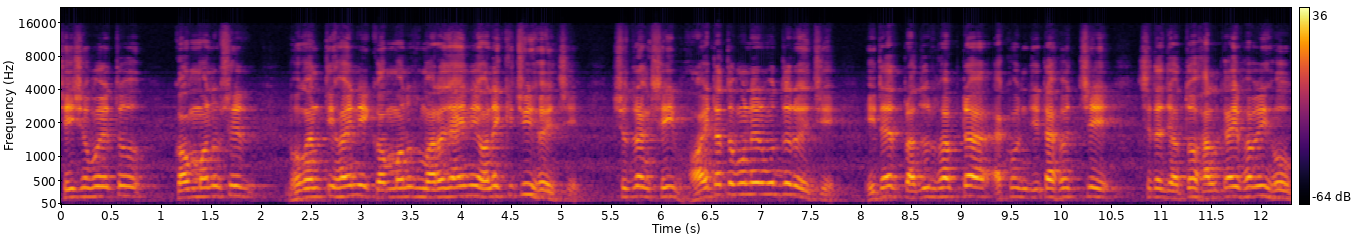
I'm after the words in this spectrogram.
সেই সময়ে তো কম মানুষের ভোগান্তি হয়নি, কম মানুষ মারা যায়নি, অনেক কিছুই হয়েছে। সুতরাং সেই ভয়টা তো মনের মধ্যে রয়েছে। এটার প্রাদুর্ভাবটা এখন যেটা হচ্ছে, সেটা যত হালকাইভাবেই হোক,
